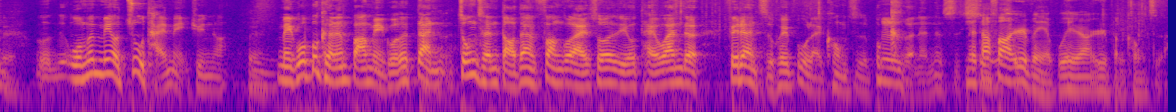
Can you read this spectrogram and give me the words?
对，我我们没有驻台美军啊。美国不可能把美国的弹中程导弹放过来，说由台湾的飞弹指挥部来控制，不可能的事情。那他放在日本也不会让日本控制啊。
